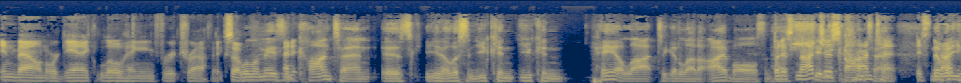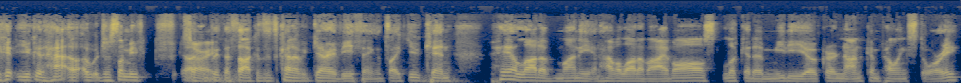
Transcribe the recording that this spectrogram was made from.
inbound organic low hanging fruit traffic. So well amazing it, content is you know listen you can you can pay a lot to get a lot of eyeballs and but it's not just content. content. it's no not, but you could you could have uh, uh, just let me uh, complete the thought because it's kind of a gary vee thing it's like you can pay a lot of money and have a lot of eyeballs look at a mediocre non-compelling story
